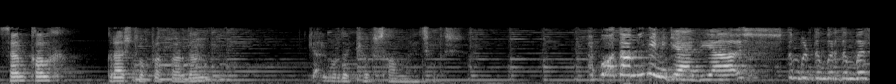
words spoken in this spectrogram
Sen kalk kıraç topraklardan gel burada kök salmaya çalış. E, bu adam yine mi geldi ya? Üf, dımbır dımbır dımbır.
